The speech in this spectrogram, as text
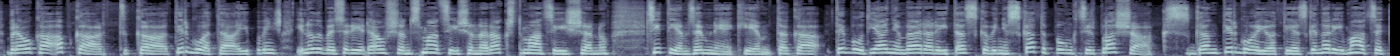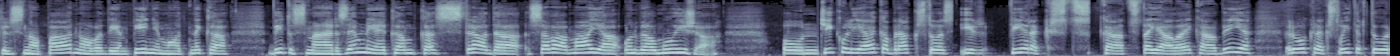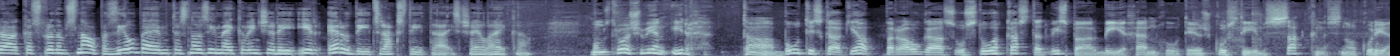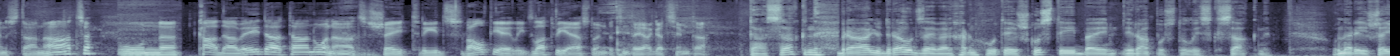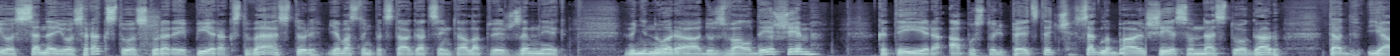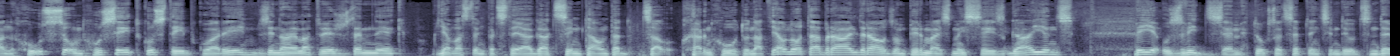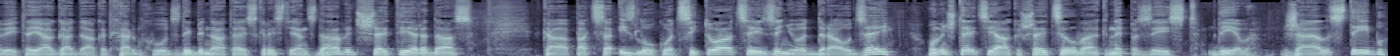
braukā apkārt kā tirgotāji. Viņš ir nodarbējis arī raušanas mācīšanu, rakstu mācīšanu citiem zemniekiem. Tā kā te būtu jāņem vērā arī tas, ka viņa skata punkts ir plašāks, gan tirgojoties, gan arī mācekļus no pārnovadiem pieņemot nekā vidusmēra zemniekam, cilvēkam, kas strādā savā mājā un vēl mūžā. Un ķikuļu jēkab rakstos ir pieraksts, kāds tajā laikā bija rokraksts literatūrā, kas, protams, nav pa zilbēm, tas nozīmē, ka viņš arī ir erudīts rakstītājs šajā laikā. Mums droši vien ir tā būtiskāk jāparaugās uz to, kas tad vispār bija hernhūtiešu kustības saknes, no kurienes tā nāca un eh, kādā veidā tā nonāca šeit līdz Baltijai, līdz Latvijai 18. gadsimtā. Tā sakne brāļu draudzē vai hernhūtiešu kustībai ir apustuliska sakne. Un arī šajos senajos rakstos, kur arī pieraksta vēsturi, jau 18. gadsimtā latviešu zemnieki, viņi norāda uz valdiešiem, ka tie ir apstuļu pēcteči, saglabājušies un nes to garu, tad Jānu Husu un Husītu kustību, ko arī zināja latviešu zemnieki. Jau 18. gadsimtā, un tad caur Harnhūtu un atjaunotā brāļa draugu un pirmais misijas gājiens bija uz vidzemi 1729. gadā, kad Harnhūts dibinātais Kristians Dāvids šeit ieradās, kā pats izlūkot situāciju, ziņot draudzēji, Un viņš teica, jā, ka šeit cilvēki nepazīst dieva žēlastību,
